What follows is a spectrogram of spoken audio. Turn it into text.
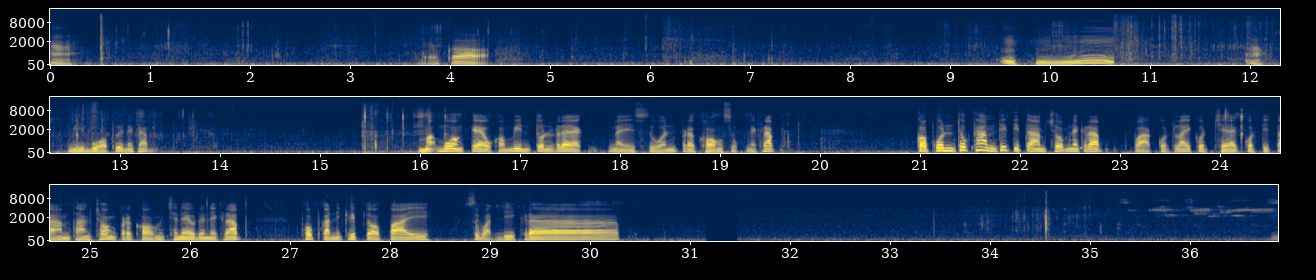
อ่า แล้ว ก็ อือหืออ้าวมีบวบด้วยนะครับ มะม่วงแก้วขมิ้นต้นแรกในสวนประคองสุขนะครับ ขอบคุณทุกท่านที่ติดตามชมนะครับ ฝากกดไลค์กดแชร์กดติดตามทางช่องประคองชาแนลด้วยนะครับ พบกันในคลิปต่อไป สวัสดีครับ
